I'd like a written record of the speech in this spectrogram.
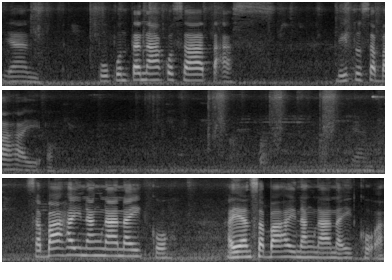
Yan. Pupunta na ako sa taas. Dito sa bahay. Oh. Sa bahay ng nanay ko. Ayan sa bahay ng nanay ko ah.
